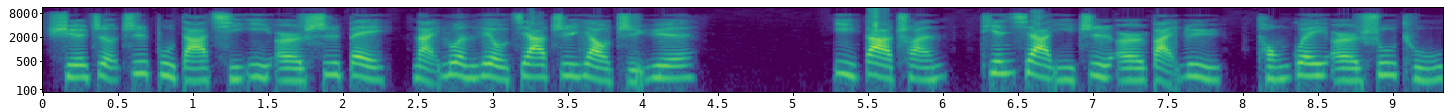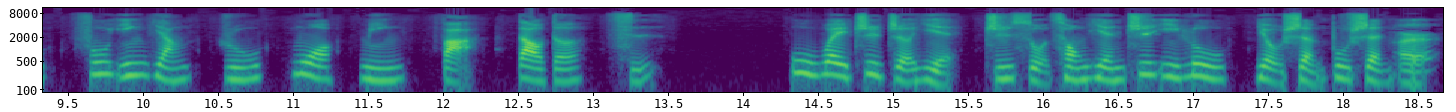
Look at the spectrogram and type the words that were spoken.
学者之不达其意而失备，乃论六家之要旨曰：义大传，天下一致而百虑。同归而殊途，夫阴阳、儒、墨、明、法、道德，此物谓智者也。只所从言之异路，有审不审耳。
